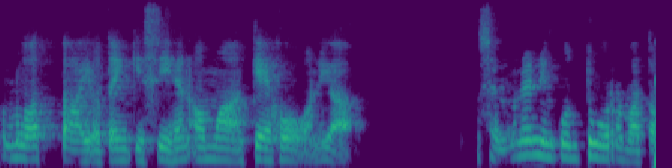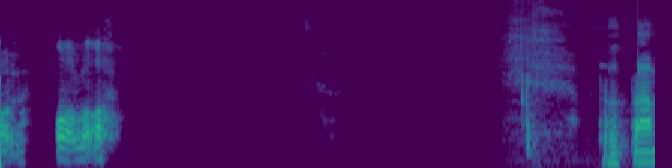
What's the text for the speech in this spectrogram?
luottaa jotenkin siihen omaan kehoon ja semmoinen niin kuin turvaton olo. Tota,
